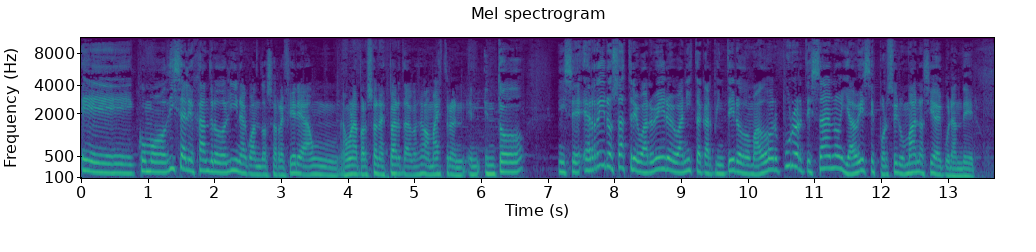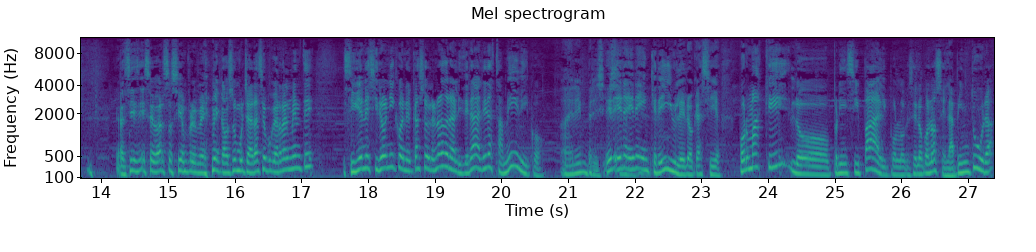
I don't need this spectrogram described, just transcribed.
eh, como dice Alejandro Dolina cuando se refiere a, un- a una persona experta, que se llama maestro en, en- en todo, dice, herrero, sastre, barbero, ebanista, carpintero, domador, puro artesano y a veces por ser humano hacía de curandero. Así es, ese verso siempre me, me causó mucha gracia porque realmente, si bien es irónico, en el caso de Leonardo era literal, era hasta médico. Ah, era impresionante. Era, era, era increíble lo que hacía. Por más que lo principal, por lo que se lo conoce, es la pintura,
